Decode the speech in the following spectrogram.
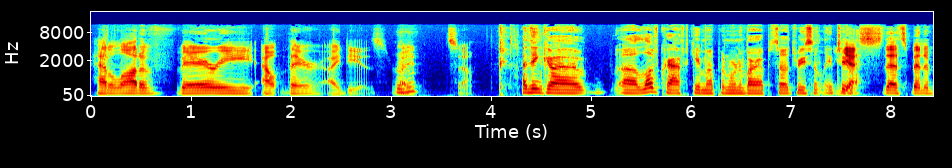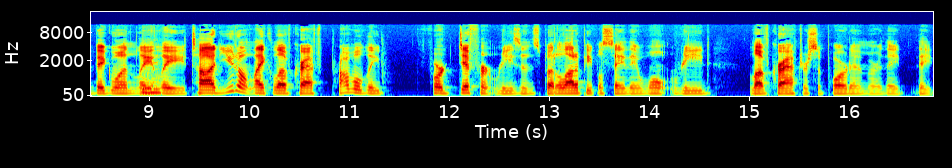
Had a lot of very out there ideas, right? Mm-hmm. So I think uh, uh, Lovecraft came up in one of our episodes recently too. yes, that's been a big one lately. Todd, you don't like Lovecraft probably for different reasons, but a lot of people say they won't read Lovecraft or support him, or they they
